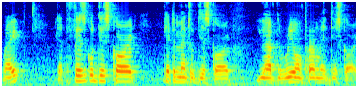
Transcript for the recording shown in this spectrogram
right? You got the physical discard, you got the mental discard, you have the real and permanent discard.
